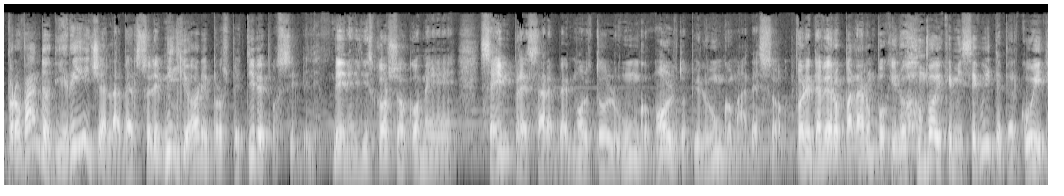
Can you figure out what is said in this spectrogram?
provando a dirigerla verso le migliori prospettive possibili. Bene, il discorso come sempre sarebbe molto lungo, molto più lungo, ma adesso vorrei davvero parlare un pochino con voi che mi seguite, per cui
